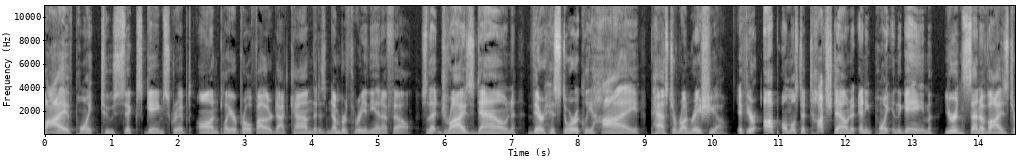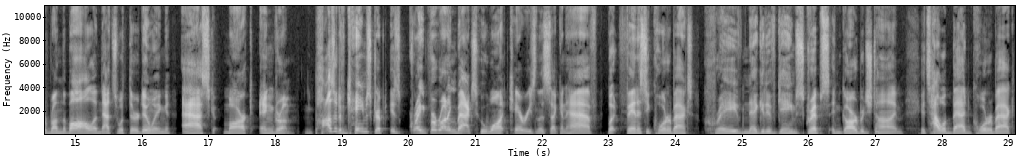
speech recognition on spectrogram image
5.26 game script on playerprofiler.com that is number three in the NFL. So that drives down their historically high pass to run ratio. If you're up almost a touchdown at any point in the game, you're incentivized to run the ball, and that's what they're doing. Ask Mark Ingram. Positive game script is great for running backs who want carries in the second half, but fantasy quarterbacks crave negative game scripts in garbage time. It's how a bad quarterback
